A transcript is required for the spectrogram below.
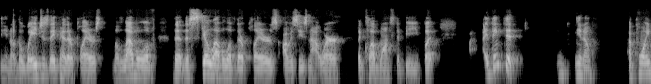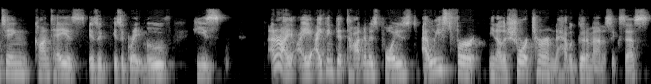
you know, the wages they pay their players, the level of the, the skill level of their players obviously is not where the club wants to be. But I think that, you know, appointing Conte is is a is a great move. He's I don't know. I, I, I think that Tottenham is poised, at least for you know the short term, to have a good amount of success.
